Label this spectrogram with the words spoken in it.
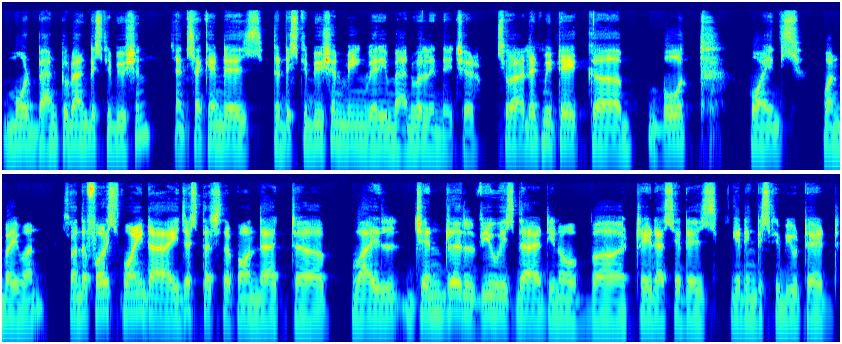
more bank to bank distribution. And second is the distribution being very manual in nature. So uh, let me take uh, both points one by one. So on the first point i just touched upon that uh, while general view is that you know uh, trade asset is getting distributed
